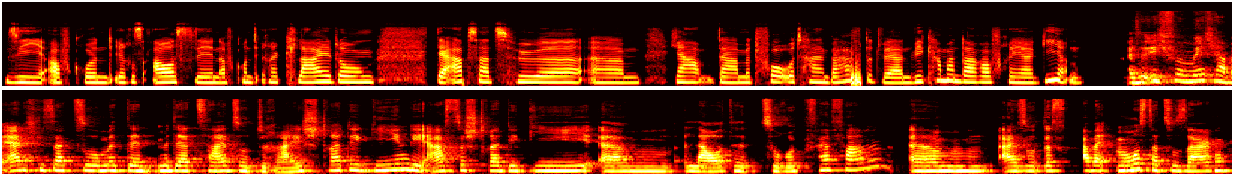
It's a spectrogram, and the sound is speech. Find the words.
sie aufgrund ihres Aussehens, aufgrund ihrer Kleidung, der Absatzhöhe, ähm, ja, da mit Vorurteilen behaftet werden? Wie kann man darauf reagieren? Also ich für mich habe ehrlich gesagt so mit, den, mit der Zeit so drei Strategien. Die erste Strategie ähm, lautet zurückpfeffern. Ähm, also das, aber man muss dazu sagen,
